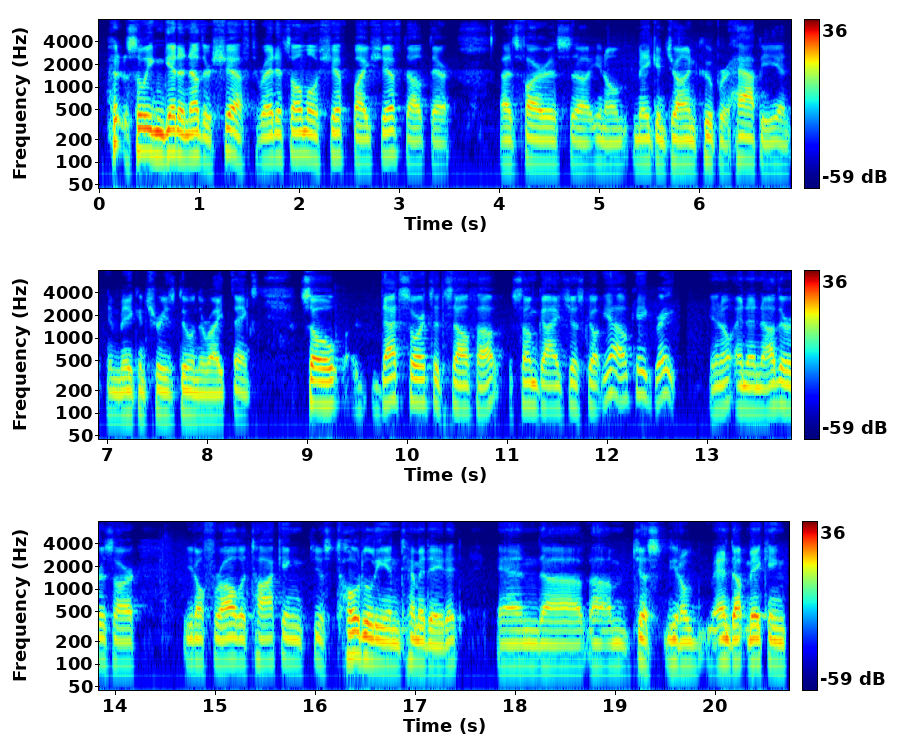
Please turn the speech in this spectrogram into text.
so he can get another shift right it's almost shift by shift out there as far as uh, you know making Jon Cooper happy and, and making sure he's doing the right things so that sorts itself out some guys just go yeah okay great you know and then others are you know for all the talking just totally intimidated and uh, um, just you know end up making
